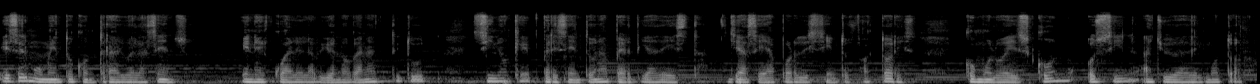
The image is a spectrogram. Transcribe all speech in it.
Es el momento contrario al ascenso, en el cual el avión no gana altitud, sino que presenta una pérdida de esta, ya sea por distintos factores, como lo es con o sin ayuda del motor.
